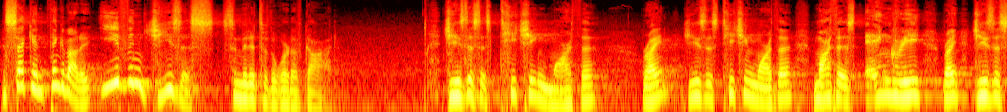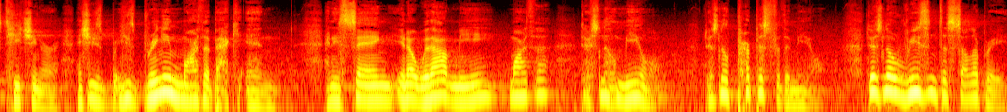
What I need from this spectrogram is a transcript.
And second, think about it. Even Jesus submitted to the Word of God. Jesus is teaching Martha, right? Jesus is teaching Martha. Martha is angry, right? Jesus is teaching her. And she's, he's bringing Martha back in. And he's saying, you know, without me, Martha, there's no meal. There's no purpose for the meal. There's no reason to celebrate.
